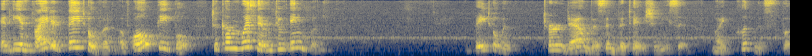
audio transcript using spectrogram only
and he invited Beethoven, of all people, to come with him to England. Beethoven turned down this invitation. He said, My goodness, the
